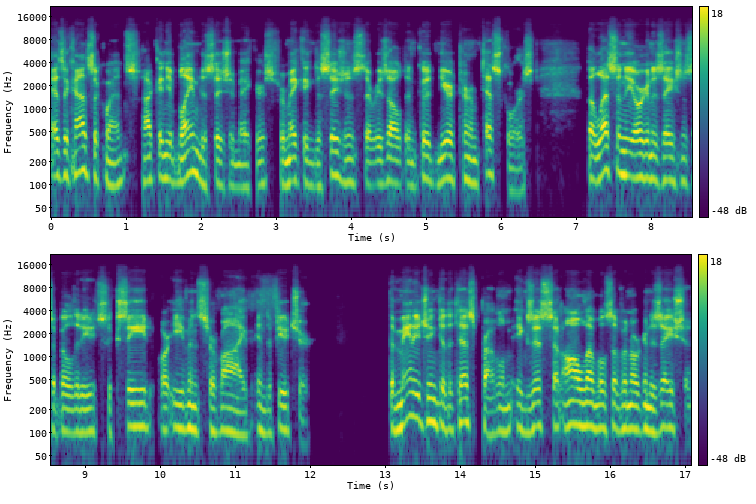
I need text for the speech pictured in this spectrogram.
As a consequence, how can you blame decision makers for making decisions that result in good near term test scores, but lessen the organization's ability to succeed or even survive in the future? The managing to the test problem exists at all levels of an organization,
